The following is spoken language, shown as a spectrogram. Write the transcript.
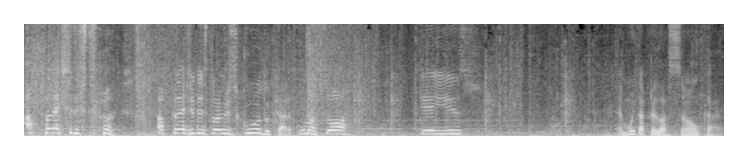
A flecha destrói. A flecha destrói o escudo, cara. Uma só. Que isso? É muita apelação, cara.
